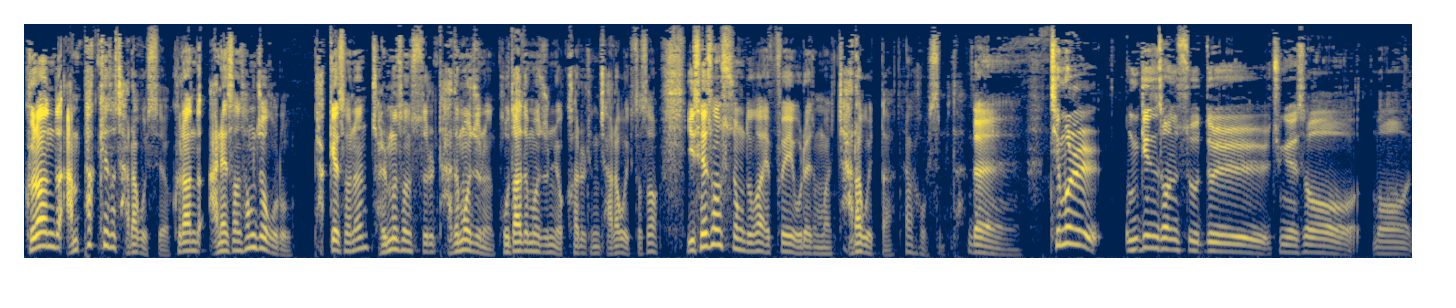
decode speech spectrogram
그라운드 안팎에서 잘하고 있어요. 그라운드 안에선 성적으로 밖에서는 젊은 선수들을 다듬어주는 보다듬어주는 역할을 굉장히 잘하고 있어서 이 세 선수 정도가 FA 올해 정말 잘하고 있다 생각하고 있습니다. 네. 팀을 옮긴 선수들 중에서 뭐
